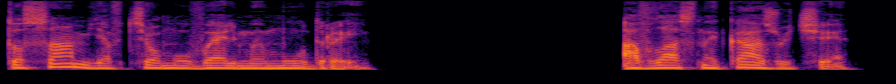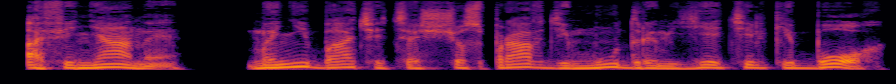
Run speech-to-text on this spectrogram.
то сам я в цьому вельми мудрий. А власне кажучи, афіняни, мені бачиться, що справді мудрим є тільки Бог,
